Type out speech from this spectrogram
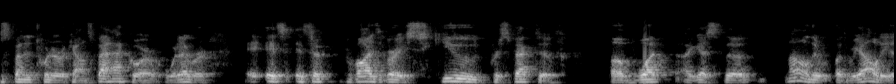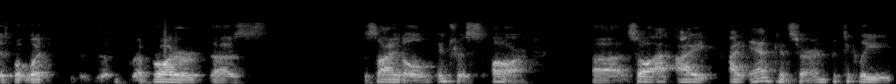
suspended Twitter accounts back or whatever, it's it's a provides a very skewed perspective of what I guess the not only what the reality is, but what a broader uh, societal interests are. Uh, so I, I, I am concerned, particularly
